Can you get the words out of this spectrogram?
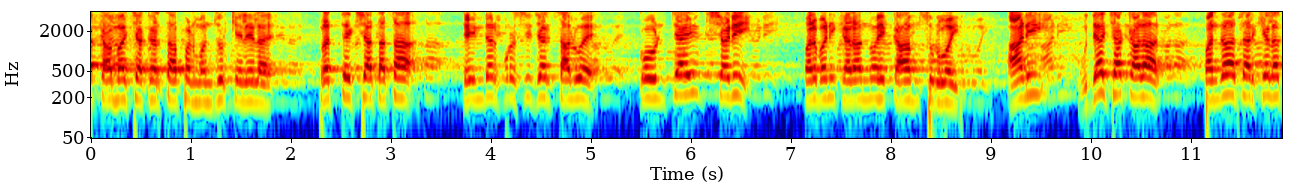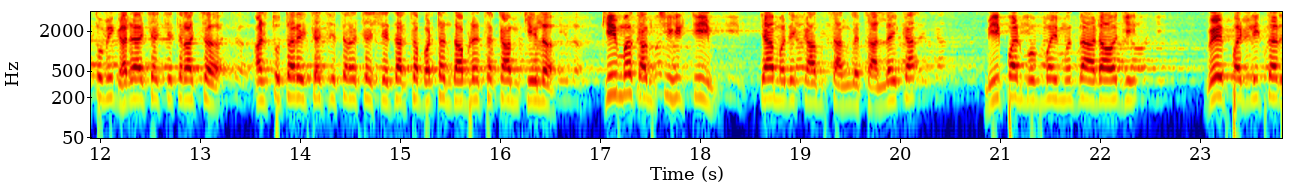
कामाच्या करता आपण मंजूर केलेला आहे. प्रत्यक्षात आता टेंडर प्रोसिजर चालू आहे. कोणत्याही क्षणी परभणीकरांनो हे काम सुरू होईल. आणि उद्याच्या काळात पंधरा तारखेला तुम्ही घड्याळच्या चित्राचं आणि तुतारीच्या चित्राच्या शेजारचं बटन दाबण्याचं काम केलं की मग आमची ही टीम त्यामध्ये काम चांगलं चाललंय का? मी पण मुंबईमधनं आढावा घेईन. वेळ पडली तर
